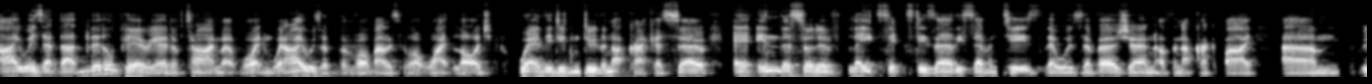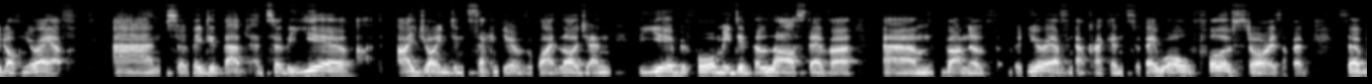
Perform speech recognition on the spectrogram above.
I was at that little period of time when when I was at the Royal Ballet School at White Lodge where they didn't do the Nutcracker. So in the sort of late '60s, early '70s, there was a version of the Nutcracker by um, Rudolf Nureyev, and so they did that. And so the year I joined in second year of the White Lodge, and the year before me did the last ever um, run of the New Nureyev Nutcracker. And so they were all full of stories of it. So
